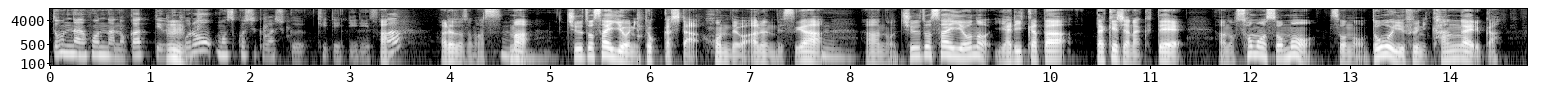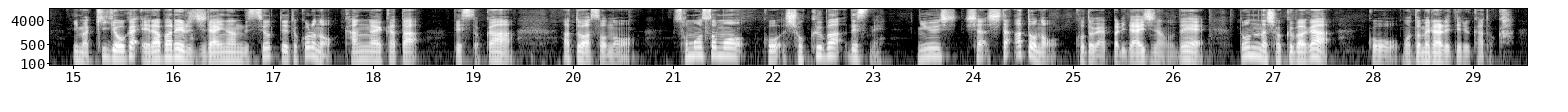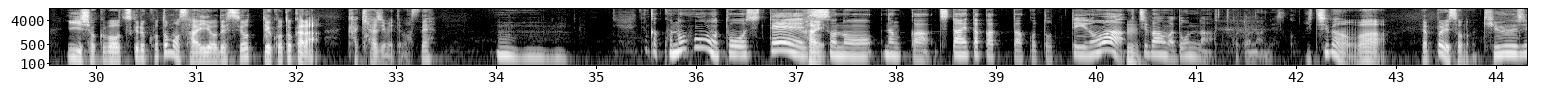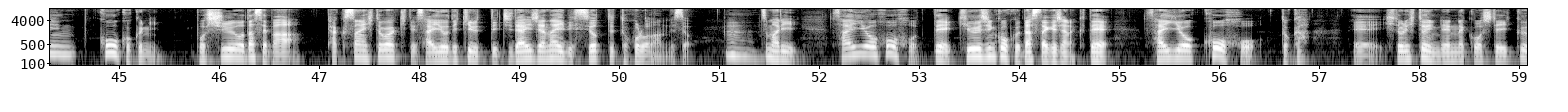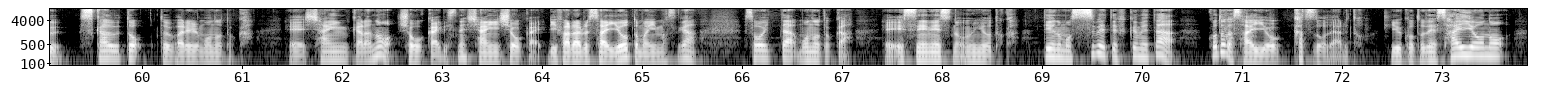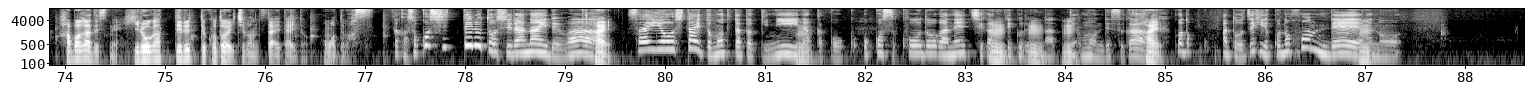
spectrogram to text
どんな本なのかっていうところをもう少し詳しく聞いていっていいですか？ありがとうございます。うんまあ中途採用に特化した本ではあるんですが、うんあの中途採用のやり方だけじゃなくてあのそもそもそのどういうふうに考えるか今企業が選ばれる時代なんですよっていうところの考え方ですとかあとはそのそもそもこう職場ですね入社した後のことがやっぱり大事なのでどんな職場がこう求められているかとかいい職場を作ることも採用ですよっていうことから書き始めてますね。うんうんうん。なんかこの本を通して、はい。そのなんか伝えたかったことっていうのは、うん。一番はどんなことなんですか？一番はやっぱりその求人広告に募集を出せばたくさん人が来て採用できるって時代じゃないですよってところなんですよ。うん。つまり採用方法って求人広告出すだけじゃなくて採用広報とか、えー一人一人に連絡をしていくスカウトと呼ばれるものとか、えー社員からの紹介ですね社員紹介リファラル採用とも言いますがそういったものとか、えー SNS の運用とかっていうのも全て含めたことが採用活動であるということで採用の幅がですね広がってるってことを一番伝えたいと思ってます。だからそこ知ってると知らないでは、はい。採用したいと思った時に、うん。なんかこう起こす行動がね違ってくるなって思うんですが、はい。このあとぜひこの本で、うん。あの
